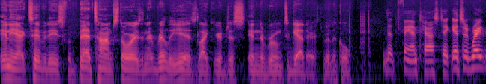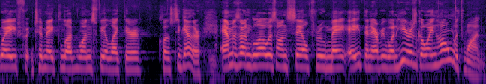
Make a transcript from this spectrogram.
any activities for bedtime stories, and it really is like you're just in the room together. It's really cool. That's fantastic. It's a great way for, to make loved ones feel like they're close together. Mm. Amazon Glow is on sale through May 8th, and everyone here is going home with one.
